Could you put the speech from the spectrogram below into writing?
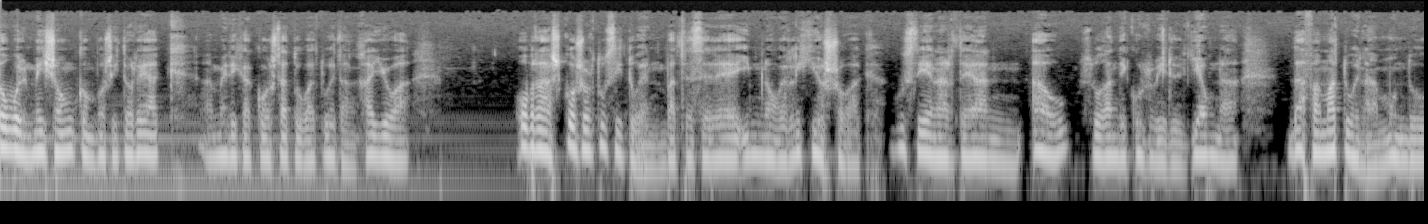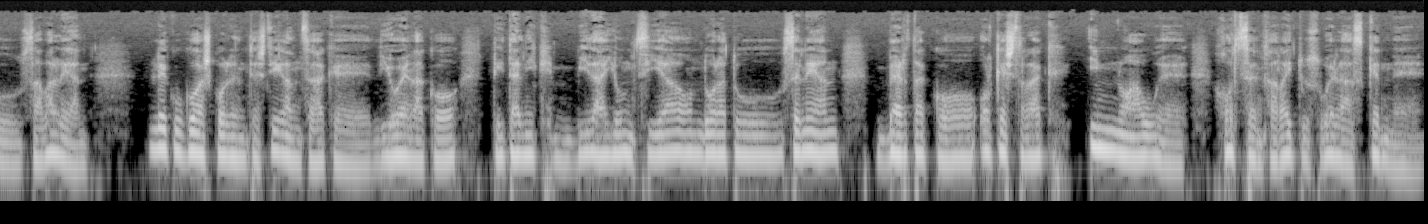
Lowell Mason kompositoreak Amerikako estatu batuetan jaioa obra asko sortu zituen, batez ere himno religiosoak. Guztien artean hau, zugandik urbil jauna, da famatuena mundu zabalean. Lekuko askoren testigantzak eh, dioelako Titanic bidaiuntzia ondoratu zenean bertako orkestrak himno hau eh, jotzen jarraitu zuela azken eh,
